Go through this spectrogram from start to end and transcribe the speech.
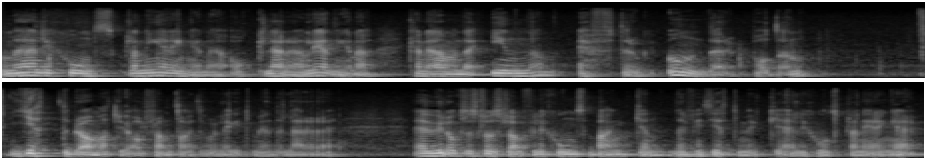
De här lektionsplaneringarna och läraranledningarna kan ni använda innan, efter och under podden. Jättebra material framtaget av våra legitimerade lärare. Jag vill också slå ett slag för Lektionsbanken där det finns jättemycket lektionsplaneringar.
